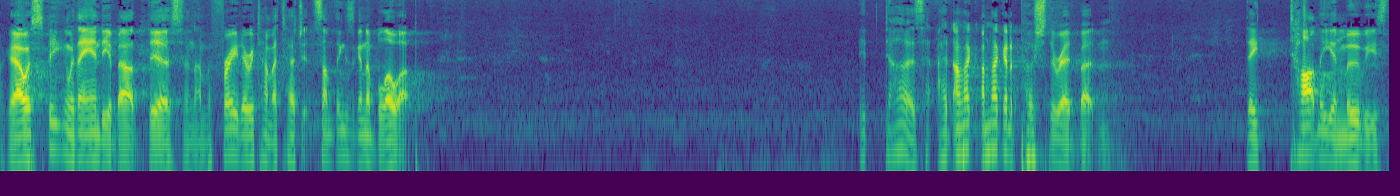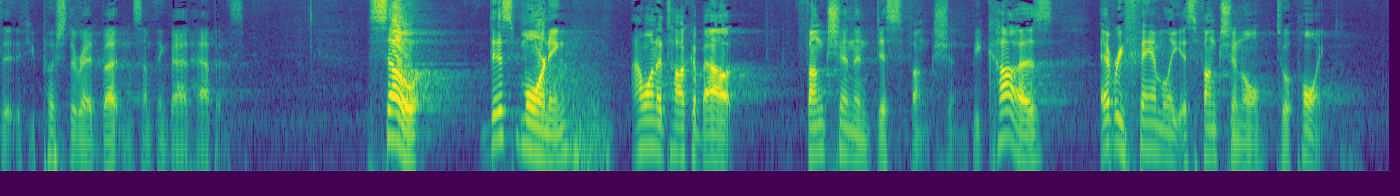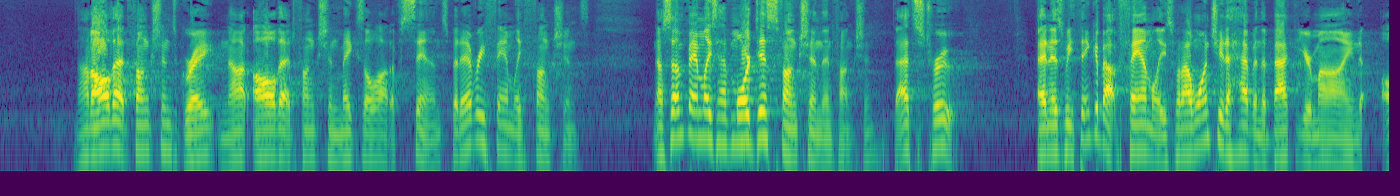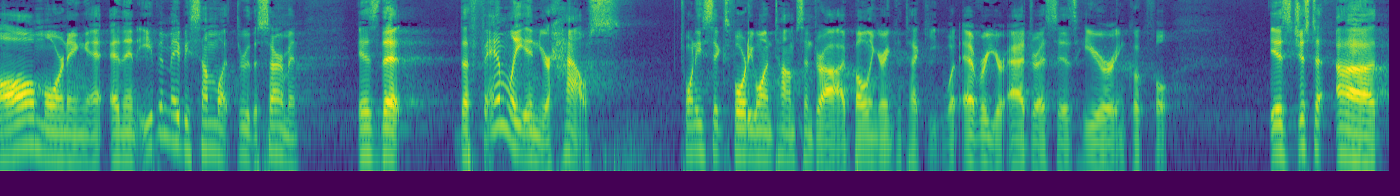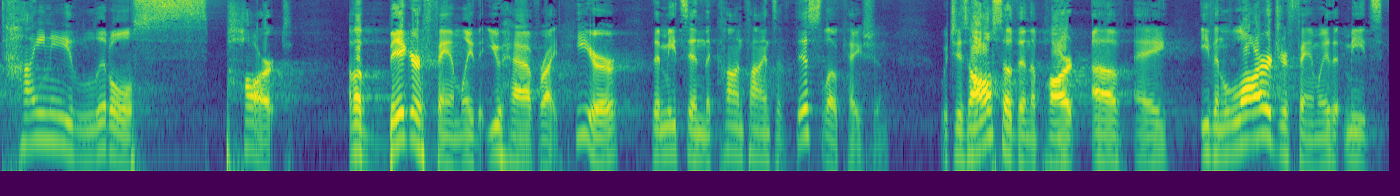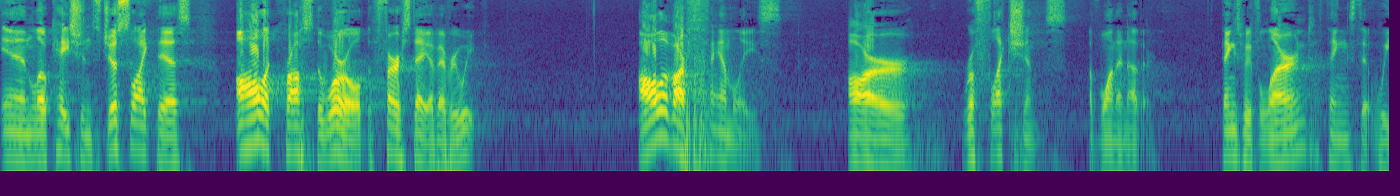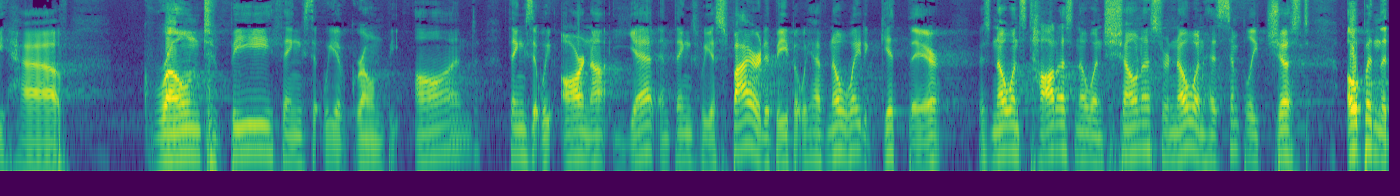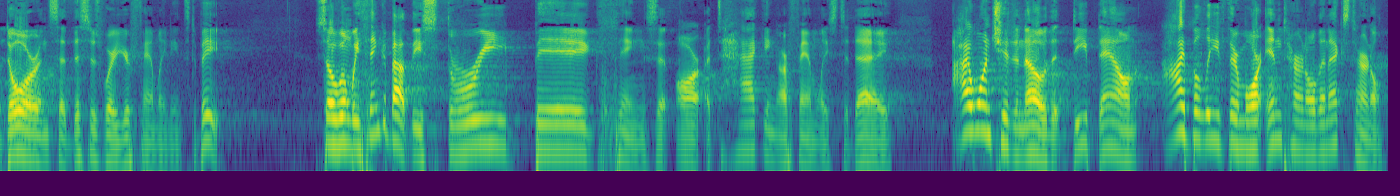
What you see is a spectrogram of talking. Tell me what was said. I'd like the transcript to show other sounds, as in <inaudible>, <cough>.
Okay, I was speaking with Andy about this, and I'm afraid every time I touch it, something's going to blow up. It does. I, am not, I'm not going to push the red button. They taught me in movies that if you push the red button, something bad happens. So, this morning, I want to talk about function and dysfunction because every family is functional to a point. Not all that functions great, not all that function makes a lot of sense, but every family functions. Now, some families have more dysfunction than function. That's true. And as we think about families, what I want you to have in the back of your mind all morning, and then even maybe somewhat through the sermon, is that the family in your house, 2641 Thompson Drive, Bowling Green, Kentucky, whatever your address is here in Cookeville, is just a, a tiny little part of a bigger family that you have right here that meets in the confines of this location, which is also then the part of a even larger family that meets in locations just like this all across the world the first day of every week. All of our families are reflections of one another. Things we've learned, things that we have grown to be, things that we have grown beyond, things that we are not yet, and things we aspire to be, but we have no way to get there because no one's taught us, no one's shown us, or no one has simply just opened the door and said, This is where your family needs to be. So when we think about these three big things that are attacking our families today, I want you to know that deep down, I believe they're more internal than external.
